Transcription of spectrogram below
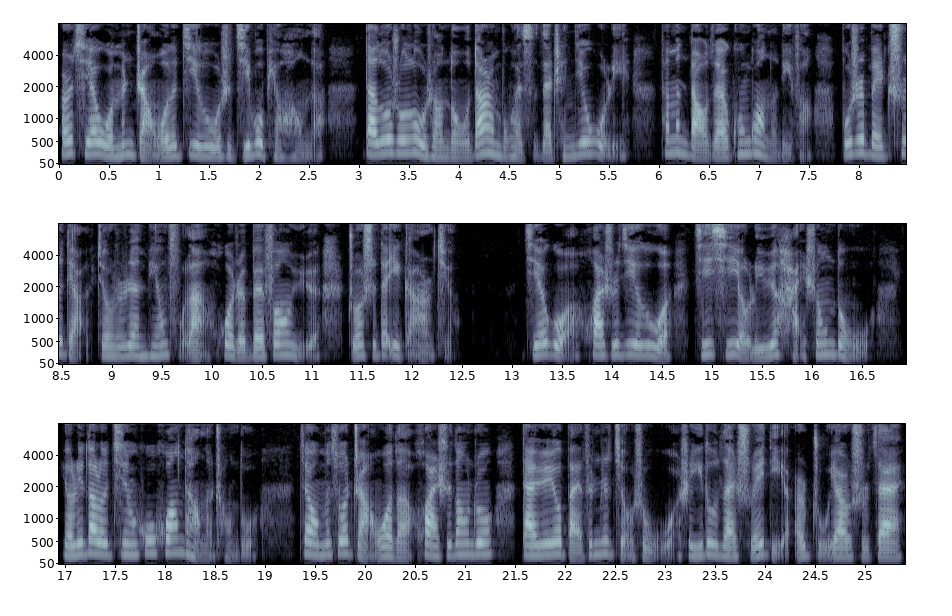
而且，我们掌握的记录是极不平衡的。大多数陆生动物当然不会死在沉积物里，它们倒在空旷的地方，不是被吃掉，就是任凭腐烂，或者被风雨啄食得一干二净。结果，化石记录极其有利于海生动物，有利到了近乎荒唐的程度。在我们所掌握的化石当中，大约有百分之九十五是一度在水底，而主要是在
